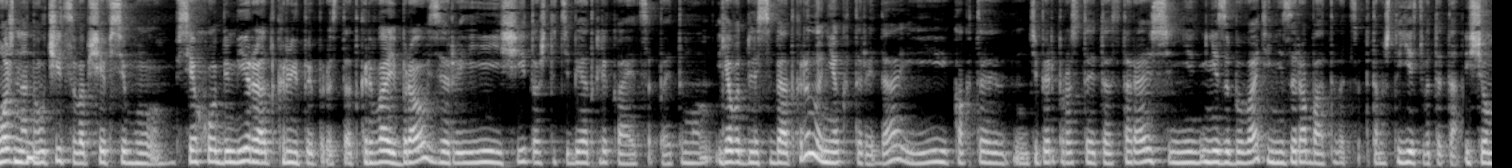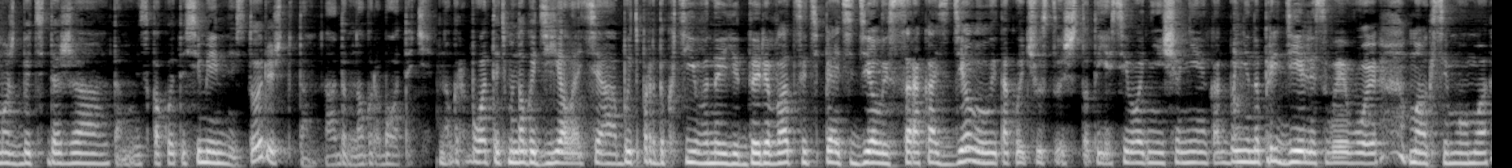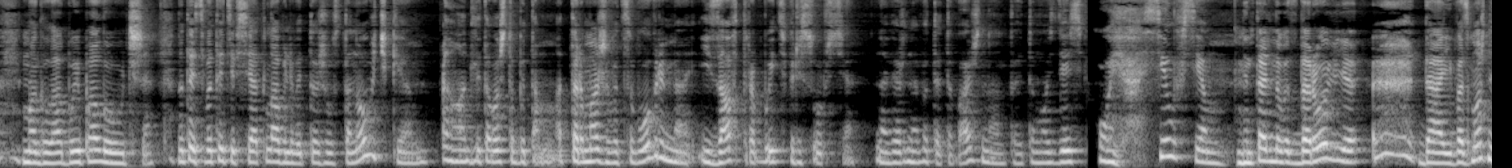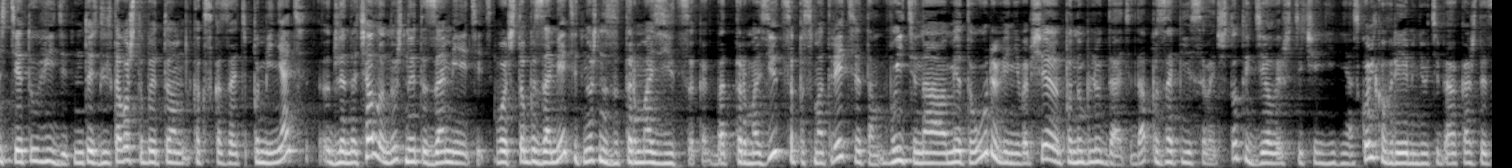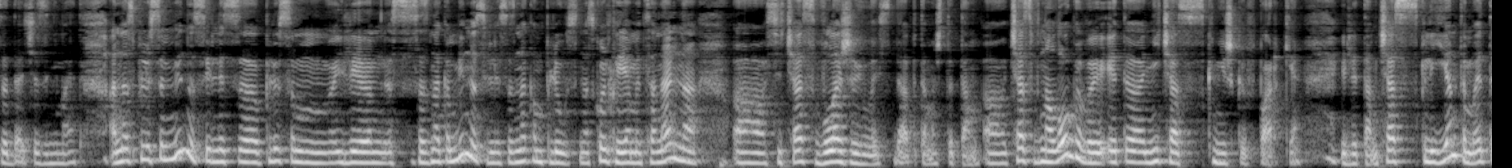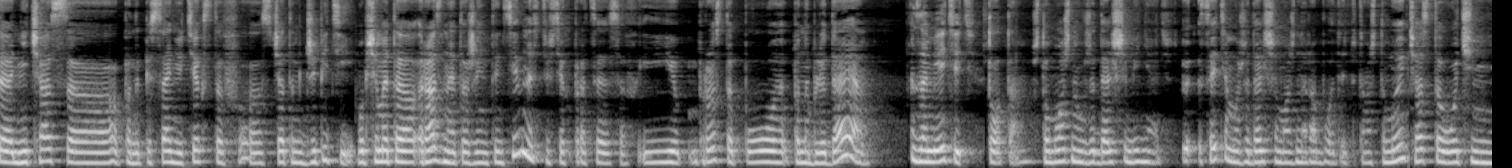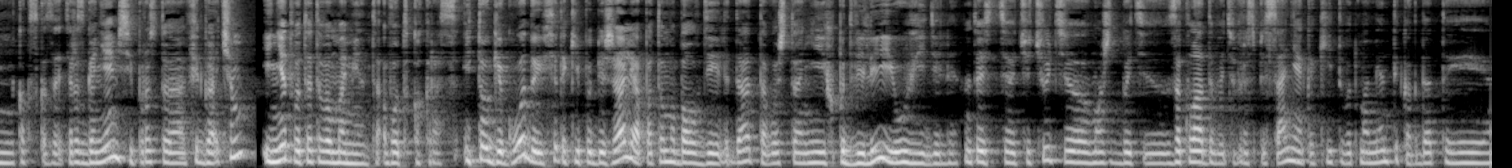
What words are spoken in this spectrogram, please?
можно научиться вообще всему. Все хобби мира открыты. Просто открывай браузер и ищи то, что тебе откликается. Поэтому я вот для себя открыла некоторые, да, и как-то теперь просто это стараюсь не, не забывать и не зарабатываться. Потому что есть вот это еще, может быть, даже там из какой-то семейной истории, что там надо много работать. Много работать, много делать, а быть продуктивной. До 25 дел из 40 сделал, и такой чувствуешь, что-то я сегодня еще не как бы не на пределе своего максимума, могла бы и получше. Ну, то есть вот эти все отлавливать тоже установочки а, для того, чтобы там оттормаживаться вовремя и завтра быть в ресурсе. Наверное, вот это важно. Поэтому здесь, ой, сил всем, ментального здоровья, да, и возможности это увидеть. Ну, то есть для того, чтобы это, как сказать, поменять, для начала нужно это заметить. Вот, чтобы заметить, нужно затормозиться, как бы оттормозиться, посмотреть, там, выйти на метауровень и вообще понаблюдать, да, позаписывать, что ты делаешь в течение дня, сколько времени у тебя каждая задача занимает. Она с плюсом-минус или с плюсом, или со знаком минус, или со знаком плюс, насколько я эмоционально а, сейчас вложилась стоимость, да, потому что там а, час в налоговой — это не час с книжкой в парке, или там час с клиентом — это не час а, по написанию текстов а, с чатом GPT. В общем, это разная тоже интенсивность у всех процессов, и просто по, понаблюдая, заметить что-то, что можно уже дальше менять. Э, с этим уже дальше можно работать, потому что мы часто очень, как сказать, разгоняемся и просто фигачим, и нет вот этого момента. А вот как раз итоги года, и все такие побежали, а потом обалдели, да, от того, что они их подвели и увидели. Ну, то есть э, чуть-чуть, э, может быть, закладывать в расписание какие-то вот моменты, когда ты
